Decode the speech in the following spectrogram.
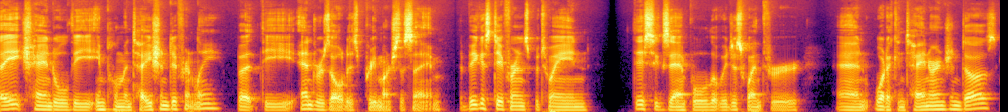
they each handle the implementation differently, but the end result is pretty much the same. The biggest difference between this example that we just went through and what a container engine does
